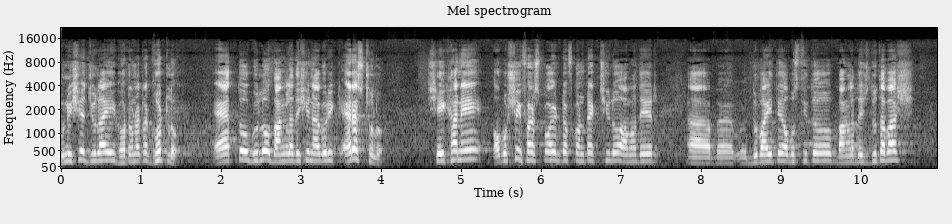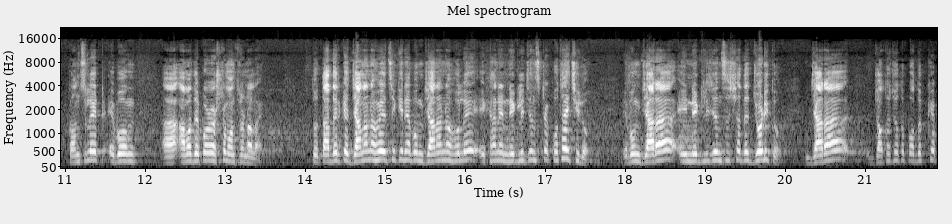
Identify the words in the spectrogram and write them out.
উনিশে জুলাই এই ঘটনাটা ঘটলো, এতগুলো বাংলাদেশি নাগরিক অ্যারেস্ট হলো, সেইখানে অবশ্যই ফার্স্ট পয়েন্ট অফ কন্ট্যাক্ট ছিল আমাদের দুবাইতে অবস্থিত বাংলাদেশ দূতাবাস কনসুলেট এবং আমাদের পররাষ্ট্র মন্ত্রণালয়। তো তাদেরকে জানানো হয়েছে কিনা এবং জানানো হলে এখানে নেগলিজেন্সটা কোথায় ছিল? এবং যারা এই নেগলিজেন্সের সাথে জড়িত, যারা যথাযথ পদক্ষেপ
